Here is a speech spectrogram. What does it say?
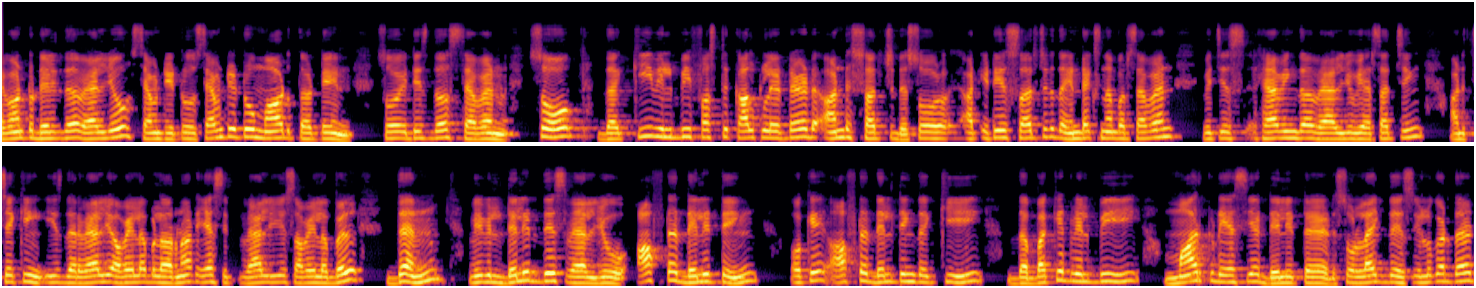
I, want to delete the value 72 72 mod 13 so it is the 7 so the key will be first calculated and searched. So it is searched the index number 7 which is having the value we are searching and checking is there value available or not? Yes it value is available. Then we will delete this value. After deleting okay after deleting the key the bucket will be marked as a deleted. So like this you look at that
